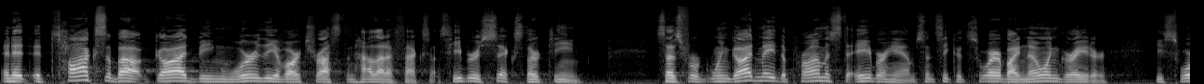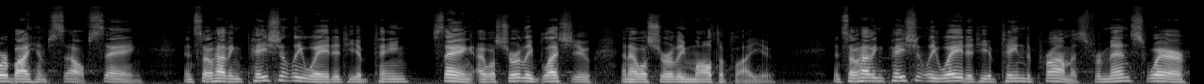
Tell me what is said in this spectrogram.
And it, it talks about God being worthy of our trust and how that affects us. Hebrews 6 13 says, For when God made the promise to Abraham, since he could swear by no one greater, he swore by himself, saying, And so having patiently waited, he obtained, saying, I will surely bless you, and I will surely multiply you. And so having patiently waited, he obtained the promise. For men swear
